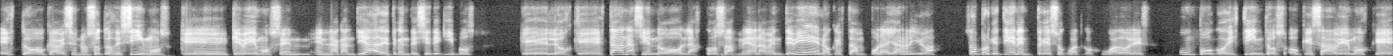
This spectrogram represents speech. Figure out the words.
esto que a veces nosotros decimos, que, vemos en, la cantidad de 37 equipos, que los que están haciendo las cosas medianamente bien o que están por ahí arriba, son porque tienen tres o cuatro jugadores un poco distintos o que sabemos que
